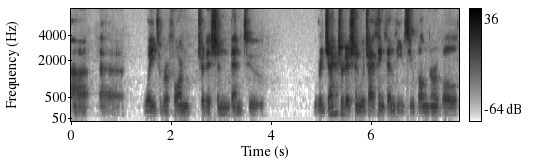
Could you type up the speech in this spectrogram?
uh, uh, way to reform tradition than to reject tradition, which I think then leaves you vulnerable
